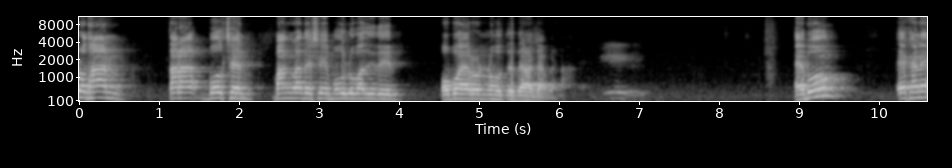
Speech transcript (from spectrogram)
প্রধান, তারা বলছেন, বাংলাদেশে মৌলবাদীদের অভয়ারণ্য হতে দেওয়া যাবে না। এবং এখানে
